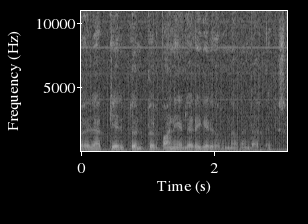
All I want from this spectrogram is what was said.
Böyle hep gelip dönüp dönüp aynı yerlere geliyorum ya ben de arkadaşlar.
